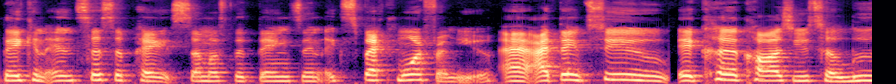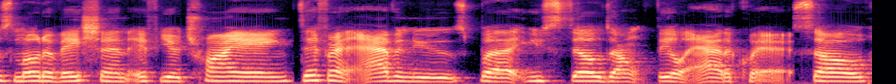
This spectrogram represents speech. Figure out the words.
they can anticipate some of the things and expect more from you. I think, too, it could cause you to lose motivation if you're trying different avenues, but you still don't feel adequate. So,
